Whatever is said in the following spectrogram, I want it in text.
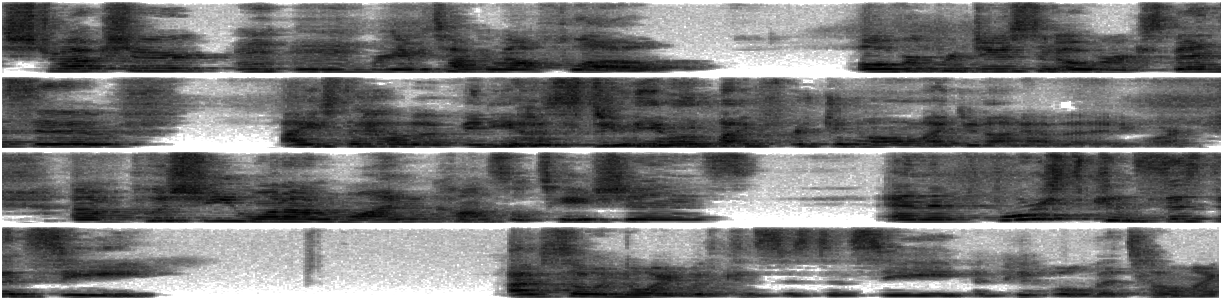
structure. Mm-mm. We're going to be talking about flow. Overproduced and overexpensive. I used to have a video studio in my freaking home. I do not have that anymore. Um, pushy one-on-one consultations, and then forced consistency. I'm so annoyed with consistency and people that tell my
